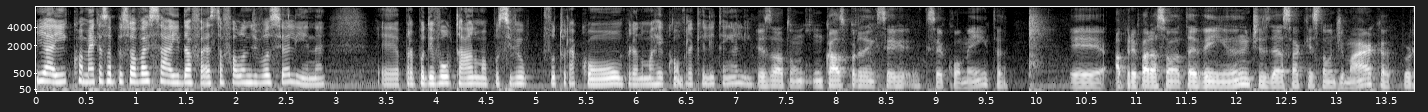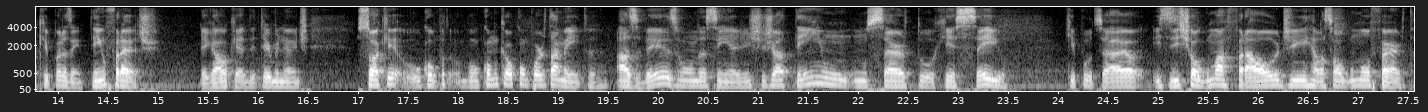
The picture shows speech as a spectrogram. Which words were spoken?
E aí, como é que essa pessoa vai sair da festa falando de você ali, né? É, para poder voltar numa possível futura compra, numa recompra que ele tem ali. Exato. Um, um caso, por exemplo, que você, que você comenta, é, a preparação até vem antes dessa questão de marca, porque, por exemplo, tem o frete, legal, que é determinante. Só que o, como que é o comportamento? Às vezes, vamos assim, a gente já tem um, um certo receio que, putz, ah, existe alguma fraude em relação a alguma oferta.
